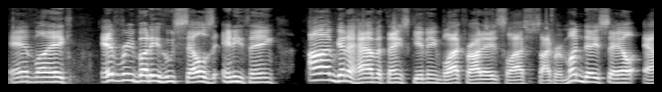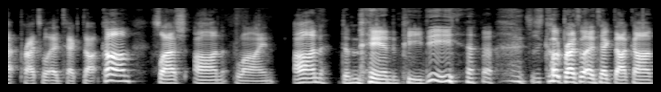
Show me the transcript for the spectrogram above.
and like everybody who sells anything, I'm gonna have a Thanksgiving Black Friday slash Cyber Monday sale at practicaledtech.com slash online on demand PD. so just go to practicaledtech.com,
